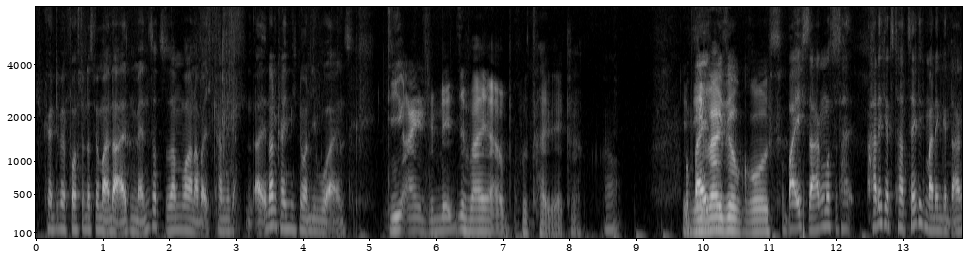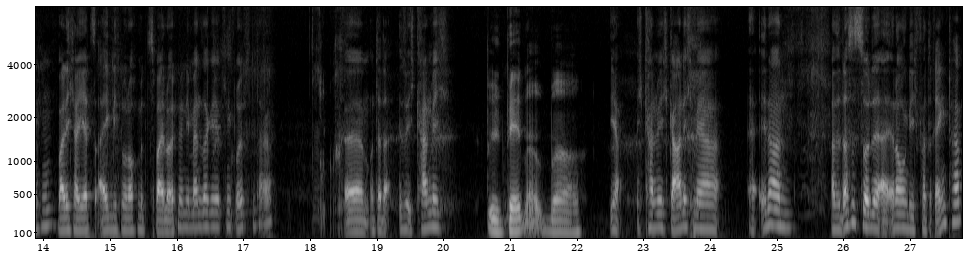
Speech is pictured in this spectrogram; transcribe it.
Ich könnte mir vorstellen, dass wir mal in der alten Mensa zusammen waren, aber ich kann mich erinnern, kann ich mich nur an die Wo 1. Die alte Mensa war ja auch brutal lecker. Ja. Wobei die war so groß. Wobei ich sagen muss, das hatte ich jetzt tatsächlich mal den Gedanken, weil ich ja jetzt eigentlich nur noch mit zwei Leuten in die Mensa gehe zum größten Teil. Ähm, und da, also ich kann mich. Ja, ich kann mich gar nicht mehr erinnern. Also das ist so eine Erinnerung, die ich verdrängt habe.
